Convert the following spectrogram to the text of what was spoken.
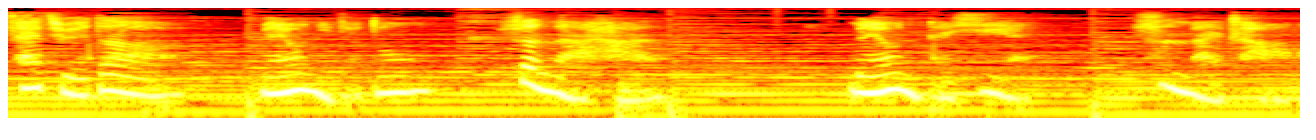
才觉得没有你的冬分外寒，没有你的夜分外长。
